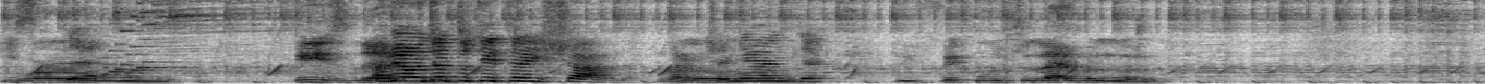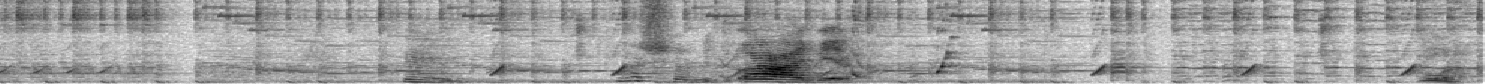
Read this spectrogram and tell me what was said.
Is wow. Is. Abbiamo già tutti e tre i shard. Guarda, non c'è niente. Difficult level. Mm. Lasciami. Ah, è vero. Ora.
